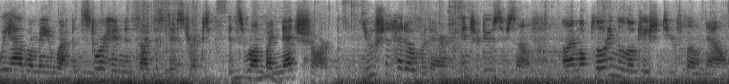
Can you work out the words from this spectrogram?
We have a main weapons store hidden inside this district. It's run by Ned Sharp. You should head over there. Introduce yourself. I'm uploading the location to your phone now.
